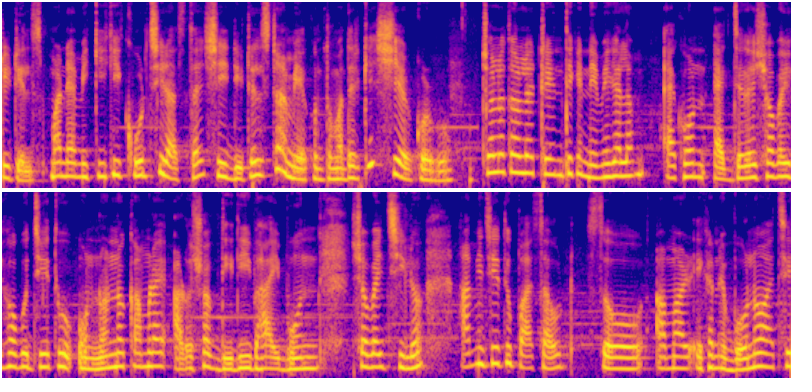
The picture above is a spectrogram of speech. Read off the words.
ডিটেলস মানে আমি কি কি করছি রাস্তায়, সেই ডিটেলসটা আমি এখন তোমাদেরকে শেয়ার করব। চলো তাহলে ট্রেন থেকে নেমে গেলাম। এখন এক জায়গায় সবাই হব, যেহেতু অন্য অন্য কামরায় আরও সব দিদি, ভাই, বোন সবাই ছিল। আমি যেহেতু পাস আউট সো আমার এখানে বোনও আছে,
